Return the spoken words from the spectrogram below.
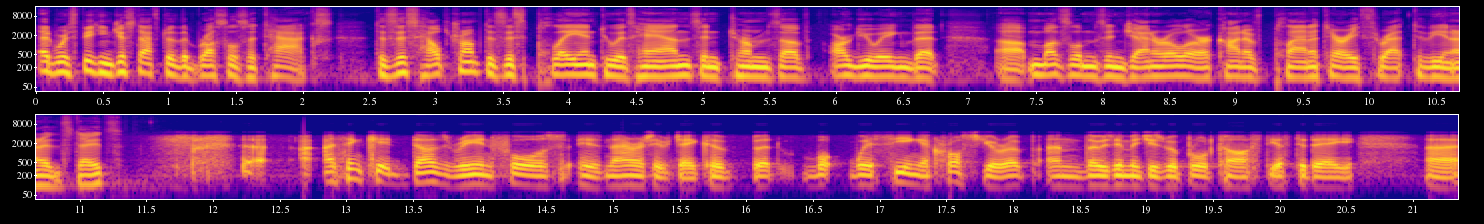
Ed, we're speaking just after the Brussels attacks. Does this help Trump? Does this play into his hands in terms of arguing that uh, Muslims in general are a kind of planetary threat to the United States? I think it does reinforce his narrative, Jacob, but what we're seeing across Europe, and those images were broadcast yesterday uh,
